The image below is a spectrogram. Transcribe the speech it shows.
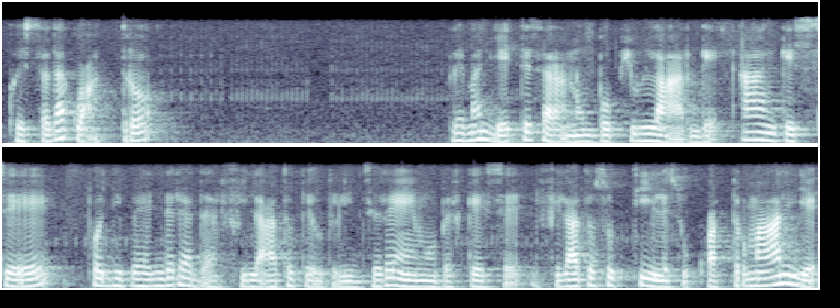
Questa da 4 le magliette saranno un po' più larghe anche se può dipendere dal filato che utilizzeremo perché se il filato sottile su 4 maglie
